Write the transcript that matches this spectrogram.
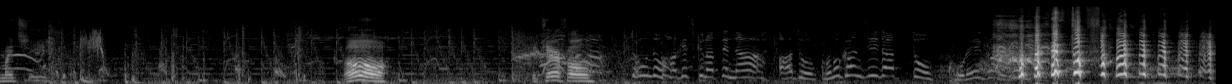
my cheek. Oh! Be careful. what the fuck?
